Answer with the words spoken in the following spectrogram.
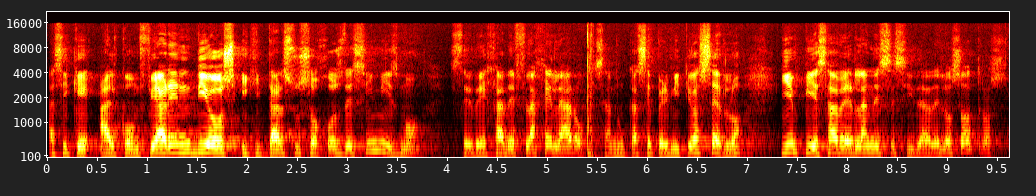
Así que al confiar en Dios y quitar sus ojos de sí mismo, se deja de flagelar, o quizá nunca se permitió hacerlo, y empieza a ver la necesidad de los otros.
